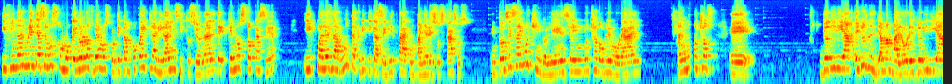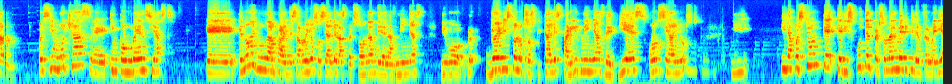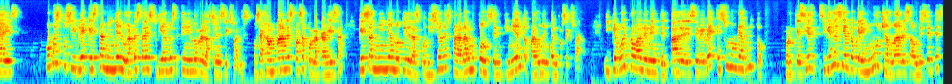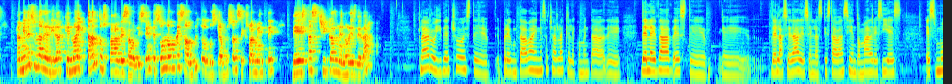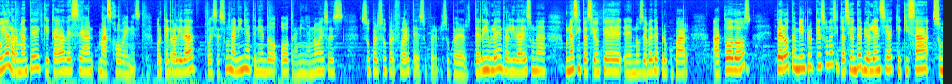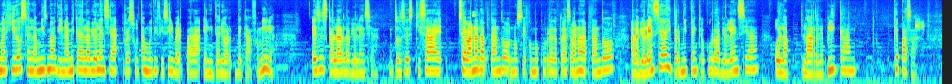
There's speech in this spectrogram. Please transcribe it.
y finalmente hacemos como que no los vemos porque tampoco hay claridad institucional de qué nos toca hacer y cuál es la ruta crítica a seguir para acompañar esos casos. Entonces hay mucha indolencia, hay mucha doble moral, hay muchos, eh, yo diría, ellos les llaman valores, yo diría, pues sí, muchas eh, incongruencias que, no ayudan para el desarrollo social de las personas ni de las niñas. Digo, yo he visto en los hospitales parir niñas de 10, 11 años y, y la cuestión que, que discute el personal médico y de enfermería es, ¿cómo es posible que esta niña en lugar de estar estudiando esté teniendo relaciones sexuales? O sea, jamás les pasa por la cabeza que esa niña no tiene las condiciones para dar un consentimiento para un encuentro sexual y que muy probablemente el padre de ese bebé es un hombre adulto, porque si, es, si bien es cierto que hay muchas madres adolescentes, también es una realidad que no hay tantos padres adolescentes, son hombres adultos los que abusan sexualmente de estas chicas menores de edad. Claro, y de hecho, este, preguntaba en esa charla que le comentaba de, de la edad, este, eh, de las edades en las que estaban siendo madres, y es, es muy alarmante que cada vez sean más jóvenes, porque en realidad, pues es una niña teniendo otra niña, ¿no? Eso es súper, súper fuerte, súper, súper terrible. En realidad es una, una situación que eh, nos debe de preocupar a todos pero también creo que es una situación de violencia que quizá sumergidos en la misma dinámica de la violencia resulta muy difícil ver para el interior de cada familia. Es escalar la violencia. Entonces quizá eh, se van adaptando, no sé cómo ocurre, doctora, se van adaptando a la violencia y permiten que ocurra violencia o la, la replican. ¿Qué pasa?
